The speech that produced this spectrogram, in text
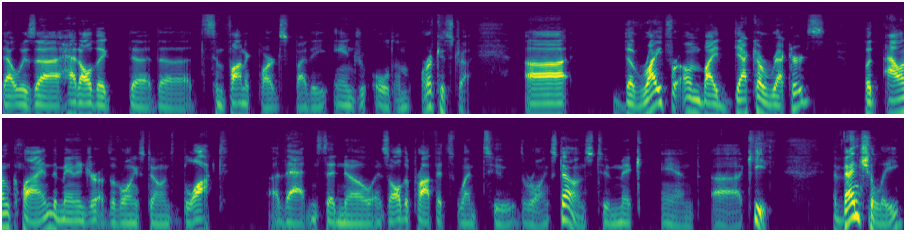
That was uh, had all the, the the symphonic parts by the Andrew Oldham Orchestra. Uh, the rights were owned by Decca Records, but Allen Klein, the manager of the Rolling Stones, blocked uh, that and said no, and so all the profits went to the Rolling Stones, to Mick and uh, Keith. Eventually,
